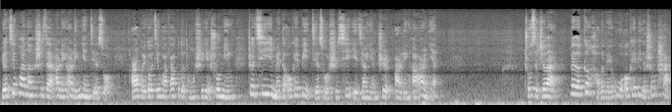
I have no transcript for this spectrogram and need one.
原计划呢是在二零二零年解锁。而回购计划发布的同时，也说明这七亿枚的 OKB 解锁时期也将延至二零二二年。除此之外，为了更好地维护 OKB 的生态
